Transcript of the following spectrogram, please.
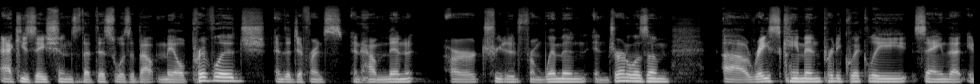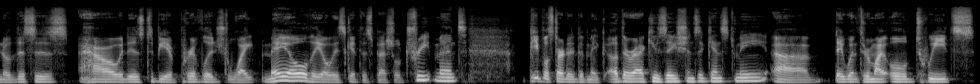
accusations that this was about male privilege and the difference in how men are treated from women in journalism. Uh, race came in pretty quickly, saying that you know this is how it is to be a privileged white male. They always get the special treatment. people started to make other accusations against me. Uh, they went through my old tweets,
